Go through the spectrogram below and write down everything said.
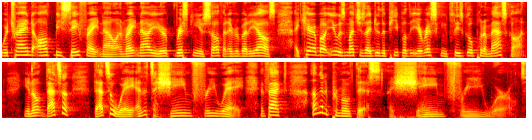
We're trying to all be safe right now, and right now you're risking yourself and everybody else. I care about you as much as I do the people that you're risking. Please go put a mask on. You know, that's a that's a way, and that's a shame-free way. In fact, I'm going to promote this: a shame-free world.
